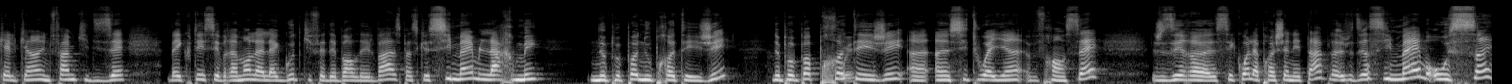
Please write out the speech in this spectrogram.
quelqu'un, une femme qui disait ben écoutez, c'est vraiment la, la goutte qui fait déborder le vase parce que si même l'armée ne peut pas nous protéger, ne peut pas protéger un, un, citoyen français, je veux dire, euh, c'est quoi la prochaine étape? Je veux dire, si même au sein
